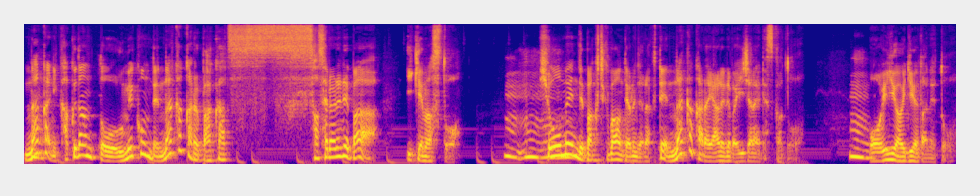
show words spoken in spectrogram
中に核弾頭を埋め込んで中から爆発させられればいけますと。表面で爆竹バーンってやるんじゃなくて中からやれればいいじゃないですかと。うんおいいアイディアだねと。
